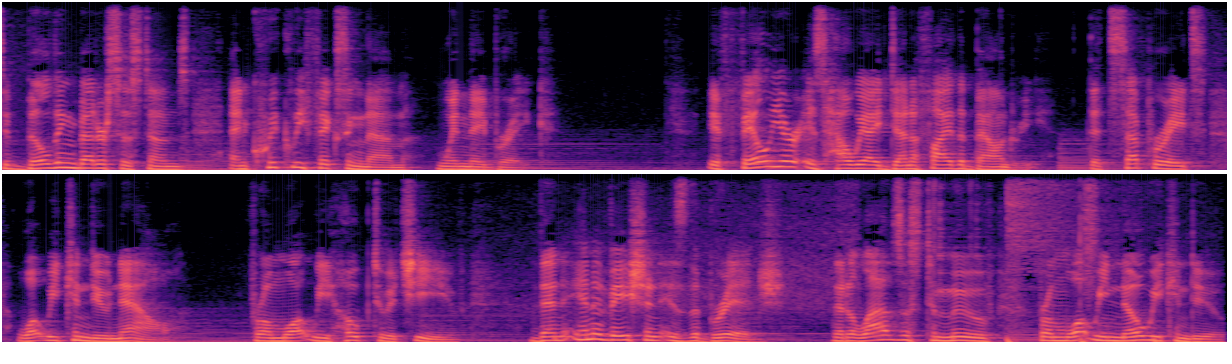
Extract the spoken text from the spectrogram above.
to building better systems and quickly fixing them when they break. If failure is how we identify the boundary that separates what we can do now from what we hope to achieve, then innovation is the bridge that allows us to move from what we know we can do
